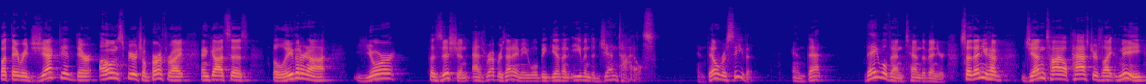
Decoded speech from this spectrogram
but they rejected their own spiritual birthright. And God says, believe it or not, your position as representing me will be given even to Gentiles and they'll receive it. And that they will then tend the vineyard. So then you have Gentile pastors like me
